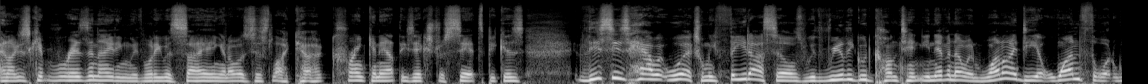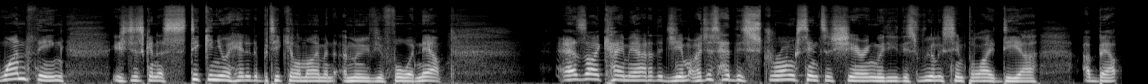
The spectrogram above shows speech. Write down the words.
and I just kept resonating with what he was saying, and I was just like uh, cranking out these extra sets because this is how it works when we feed ourselves with really good content. You never know when one idea, one thought, one thing is just going to stick in your head at a particular moment and move you forward. Now, as I came out of the gym, I just had this strong sense of sharing with you this really simple idea about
